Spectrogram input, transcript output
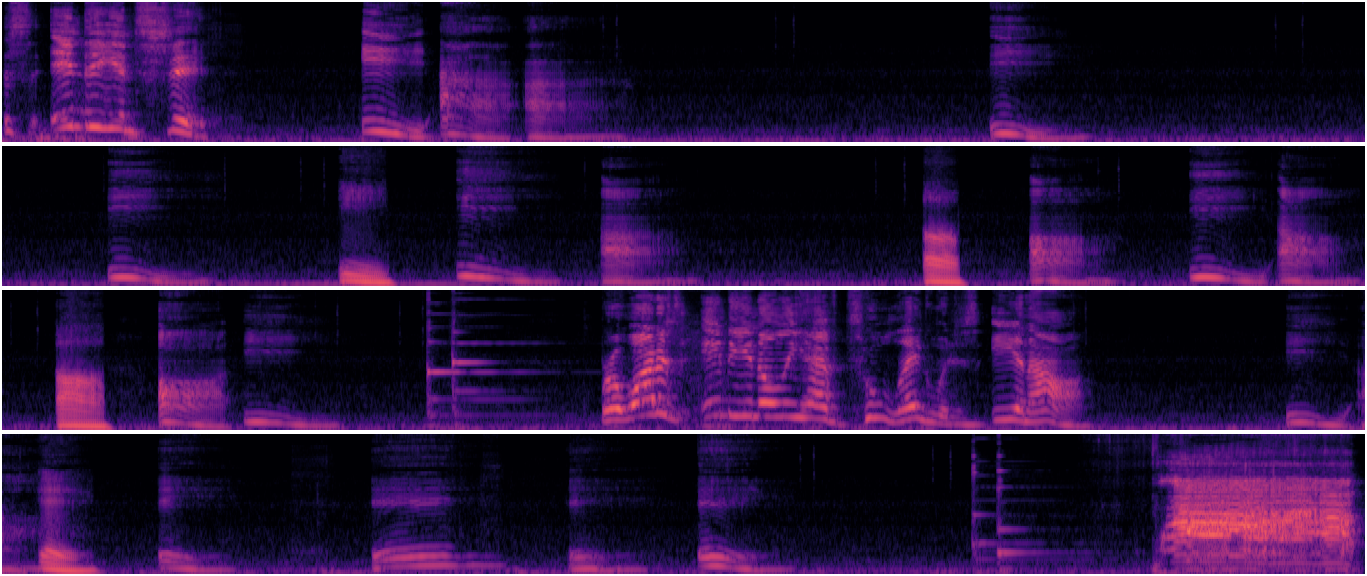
It's Indian shit. E, ah, ah. E. E. E, E, ah, up, ah. E, ah, A, ah, E. Bro, why does Indian only have two languages? E and ah. E, ah. A, A. A. A. A. Fuck!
